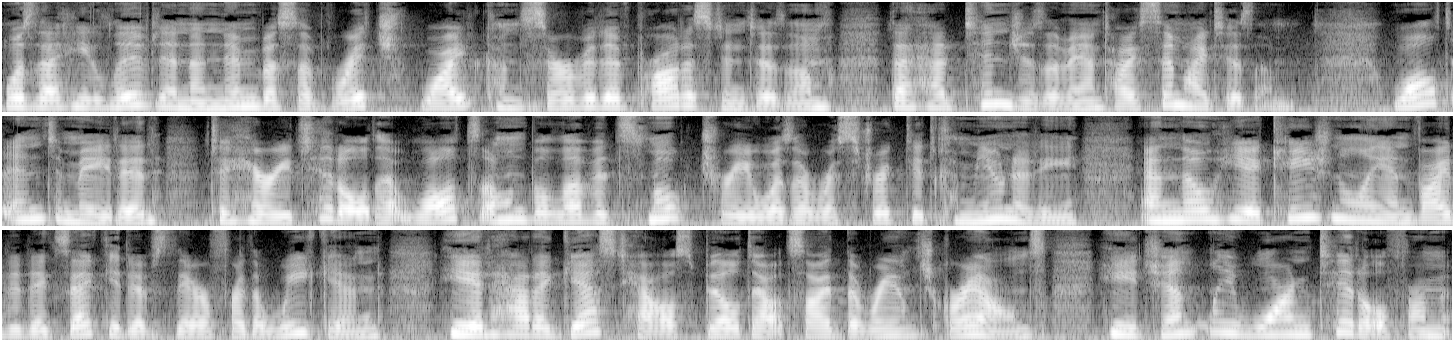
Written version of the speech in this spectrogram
was that he lived in a nimbus of rich, white, conservative Protestantism that had tinges of anti Semitism. Walt intimated to Harry Tittle that Walt's own beloved Smoke Tree was a restricted community, and though he occasionally invited executives there for the weekend, he had had a guest house built outside the ranch grounds, he gently warned Tittle from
